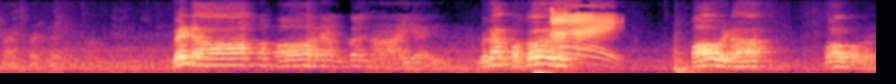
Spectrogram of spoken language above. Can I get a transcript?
ट्रांसफ़र कर बेटा। अरे अंकल हाँ आई आई। बेटा पकड़। पाओ बेटा पाओ पकड़।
